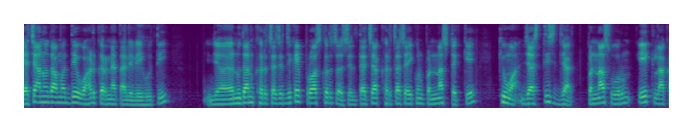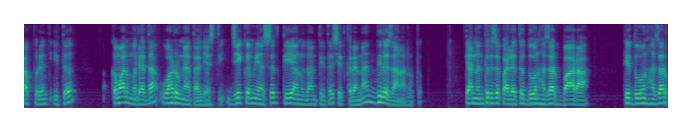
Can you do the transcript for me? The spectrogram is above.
याच्या अनुदानामध्ये वाढ करण्यात आलेली होती. अनुदान खर्चाचे जे काही प्रवास खर्च असेल त्याच्या खर्चाच्या एकूण पन्नास टक्के किंवा जास्तीत जास्त पन्नासवरून एक लाखापर्यंत इथं कमाल मर्यादा वाढवण्यात आली असती. जे कमी असेल ते अनुदान तिथं शेतकऱ्यांना दिलं जाणार होतं. त्यानंतर जर पाहिलं तर दोन हजार बारा ते दोन हजार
